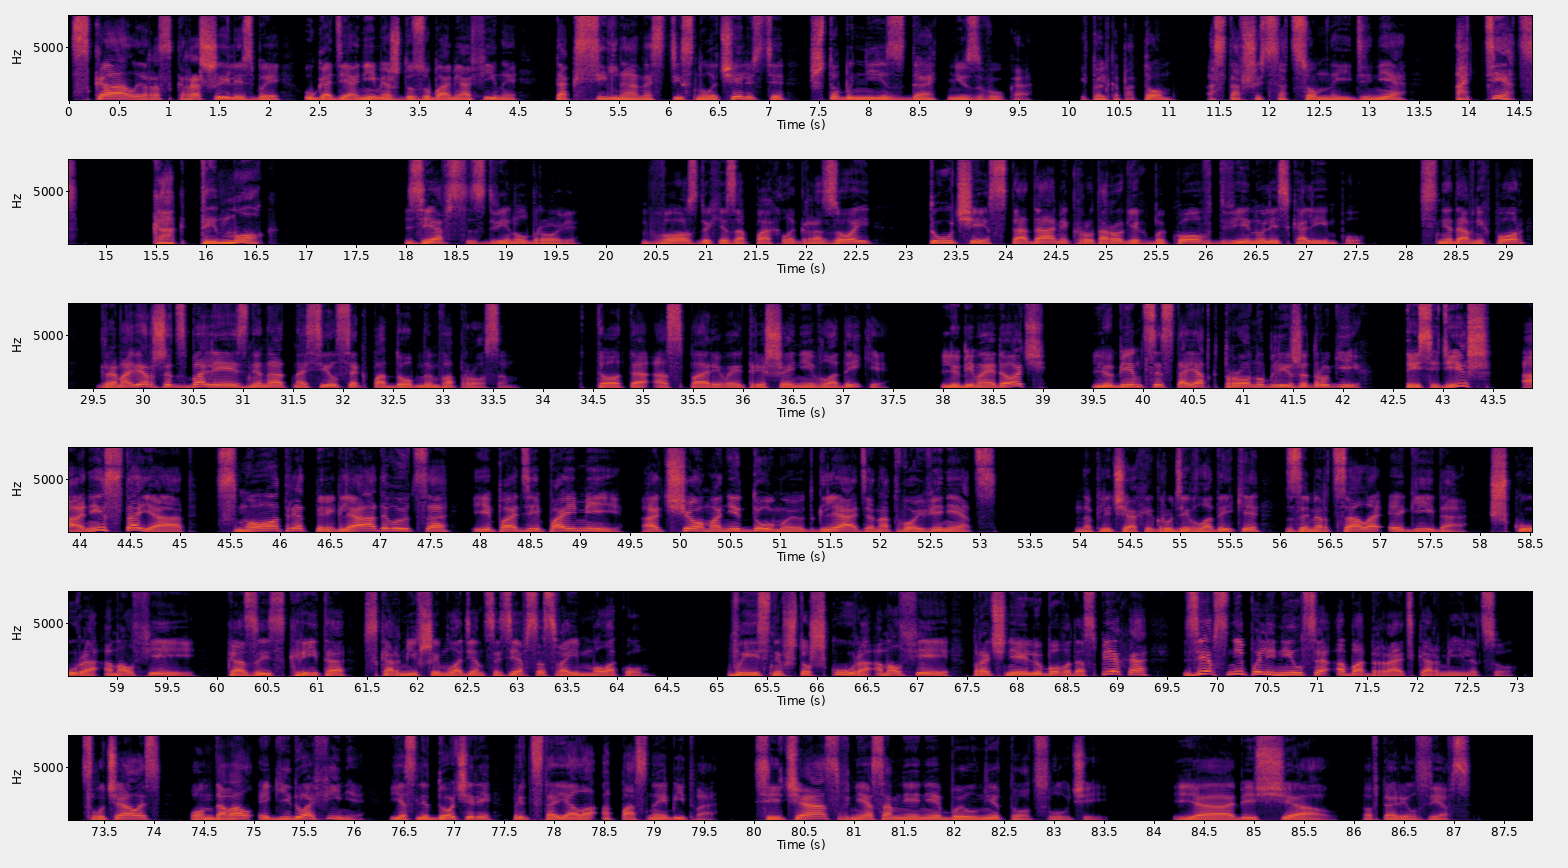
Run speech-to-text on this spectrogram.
Скалы раскрошились бы, угодя они между зубами Афины. Так сильно она стиснула челюсти, чтобы не издать ни звука. И только потом, оставшись с отцом наедине, «Отец! Как ты мог?» Зевс сдвинул брови. В воздухе запахло грозой — Тучи стадами круторогих быков двинулись к Олимпу. С недавних пор громовержец болезненно относился к подобным вопросам. Кто-то оспаривает решение владыки? Любимая дочь? Любимцы стоят к трону ближе других. Ты сидишь, а они стоят, смотрят, переглядываются, и поди пойми, о чем они думают, глядя на твой венец?» На плечах и груди владыки замерцала эгида, шкура Амалфеи, козы Скрита, вскормившей младенца Зевса своим молоком. Выяснив, что шкура Амалфеи прочнее любого доспеха, Зевс не поленился ободрать кормилицу. Случалось, он давал эгиду Афине, если дочери предстояла опасная битва. Сейчас, вне сомнения, был не тот случай. «Я обещал», — повторил Зевс.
